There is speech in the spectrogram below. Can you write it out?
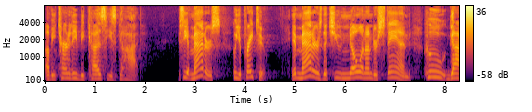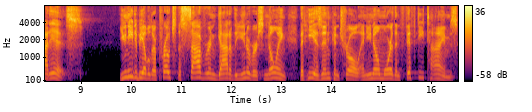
of eternity because He's God. You see, it matters who you pray to, it matters that you know and understand who God is. You need to be able to approach the sovereign God of the universe knowing that He is in control. And you know more than 50 times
